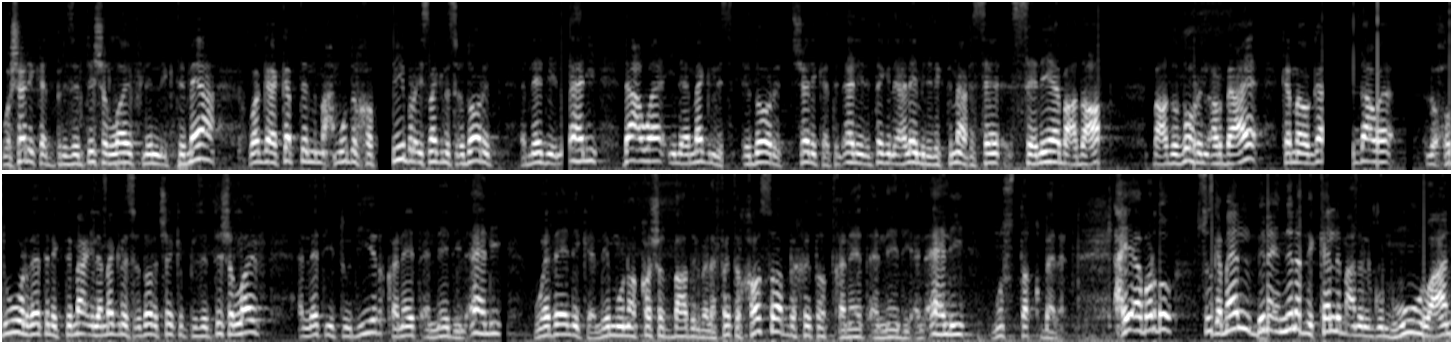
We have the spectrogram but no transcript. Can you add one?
وشركة برزنتيشن لايف للاجتماع. وجه كابتن محمود الخطيب رئيس مجلس إدارة النادي الأهلي دعوة إلى مجلس إدارة شركة الأهلي للإنتاج الإعلامي للاجتماع في الثانية بعد عصر بعد ظهر الأربعاء. كما وجه دعوة لحضور ذات الاجتماع إلى مجلس إدارة شركة برزنتيشن لايف التي تدير قناة النادي الأهلي. وذلك لمناقشة بعض الملفات الخاصة بخطط قناة النادي الأهلي مستقبلا. الحقيقة برضو أستاذ جمال بما أننا بنتكلم عن الجمهور وعن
